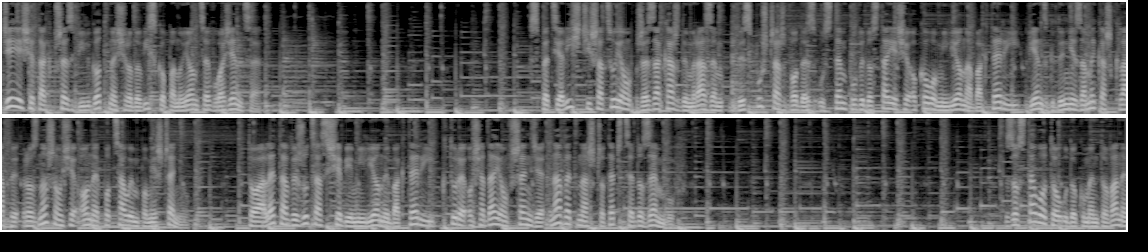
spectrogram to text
Dzieje się tak przez wilgotne środowisko panujące w łazience. Specjaliści szacują, że za każdym razem, gdy spuszczasz wodę z ustępu wydostaje się około miliona bakterii, więc gdy nie zamykasz klapy, roznoszą się one po całym pomieszczeniu. Toaleta wyrzuca z siebie miliony bakterii, które osiadają wszędzie, nawet na szczoteczce do zębów. Zostało to udokumentowane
